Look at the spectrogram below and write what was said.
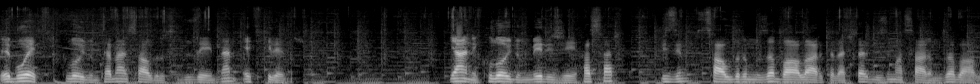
ve bu etki Cloyd'un temel saldırısı düzeyinden etkilenir. Yani Cloyd'un vereceği hasar bizim saldırımıza bağlı arkadaşlar, bizim hasarımıza bağlı.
